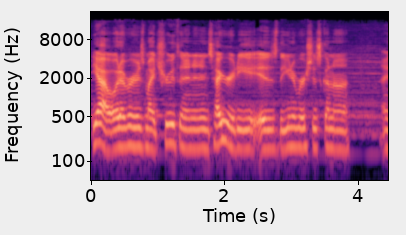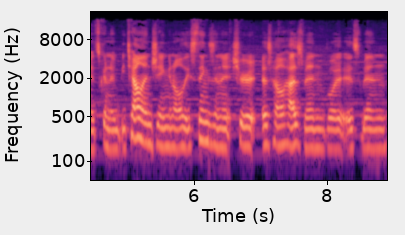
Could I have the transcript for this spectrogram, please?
yeah, whatever is my truth and integrity is the universe is gonna it's gonna be challenging and all these things and it sure as hell has been, but it's been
